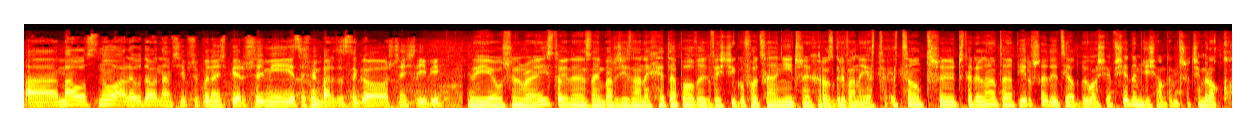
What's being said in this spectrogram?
A mało snu, ale udało nam się przypłynąć pierwszymi i jesteśmy bardzo z tego szczęśliwi. The Ocean Race to jeden z najbardziej znanych etapowych wyścigów oceanicznych. Rozgrywany jest co 3-4 lata. Pierwsza edycja odbyła się w 1973 roku.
